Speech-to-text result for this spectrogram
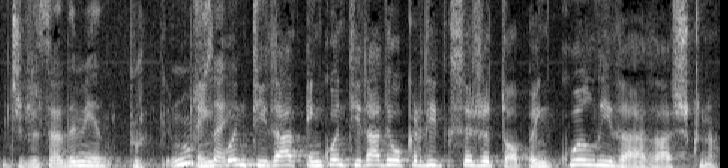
desgraçadamente, porque não em sei. Quantidade, em quantidade eu acredito que seja top, em qualidade acho que não.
